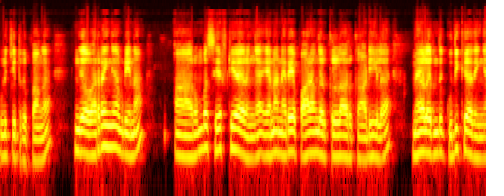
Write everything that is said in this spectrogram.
குளிச்சுட்டு இருப்பாங்க இங்கே வர்றீங்க அப்படின்னா ரொம்ப சேஃப்டியாக இருங்க. ஏன்னா நிறைய பாறாங்கற்கள்லாம் இருக்கும் அடியில். மேலேருந்து குதிக்காதீங்க.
